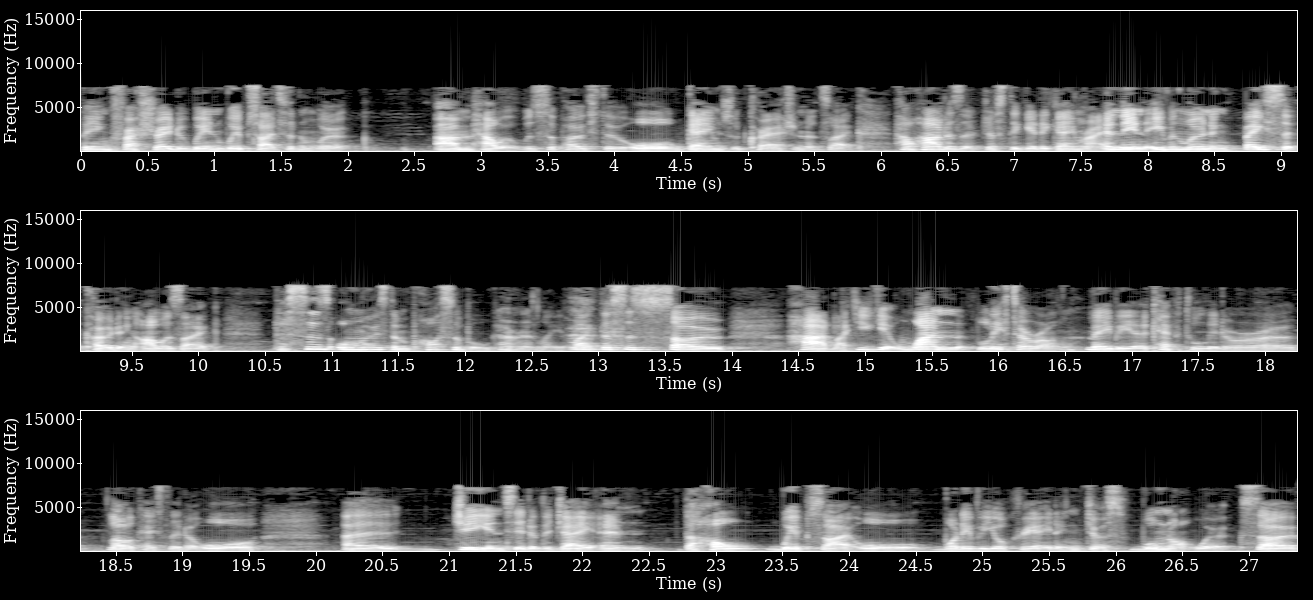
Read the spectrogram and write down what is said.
being frustrated when websites didn't work um, how it was supposed to, or games would crash, and it's like, how hard is it just to get a game right? And then even learning basic coding, I was like, this is almost impossible currently. Like this is so hard. Like you get one letter wrong, maybe a capital letter or a lowercase letter or a G instead of a J, and the whole website or whatever you're creating just will not work. So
